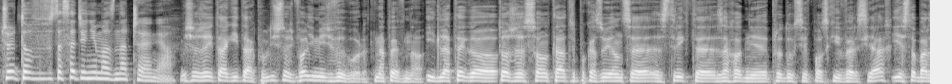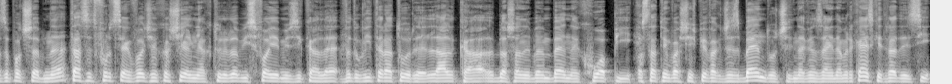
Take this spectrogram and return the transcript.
Czy to w zasadzie nie ma znaczenia? Myślę, że i tak, i tak. Publiczność woli mieć wybór, na pewno. I dlatego to, że są teatry pokazujące stricte zachodnie produkcje w polskich wersjach, jest to bardzo potrzebne. Tacy twórcy jak Wojciech Kościelnia, który robi swoje musicale według literatury, Lalka, Blaszany Bębenek, Chłopi, ostatnio właśnie śpiewak jazz bandu, czyli nawiązanie do amerykańskiej tradycji,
